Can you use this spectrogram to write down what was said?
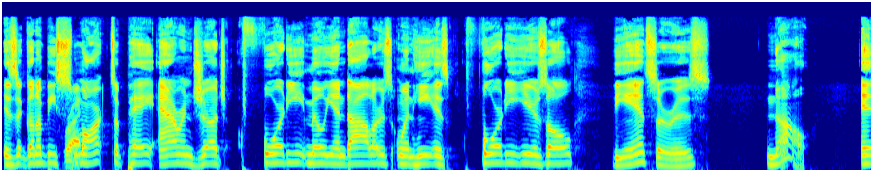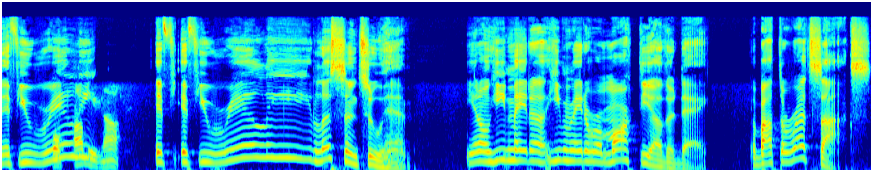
Is it going to be smart right. to pay Aaron Judge $40 million when he is 40 years old? The answer is no. And if you really well, if if you really listen to him, you know, he made a he made a remark the other day about the Red Sox.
